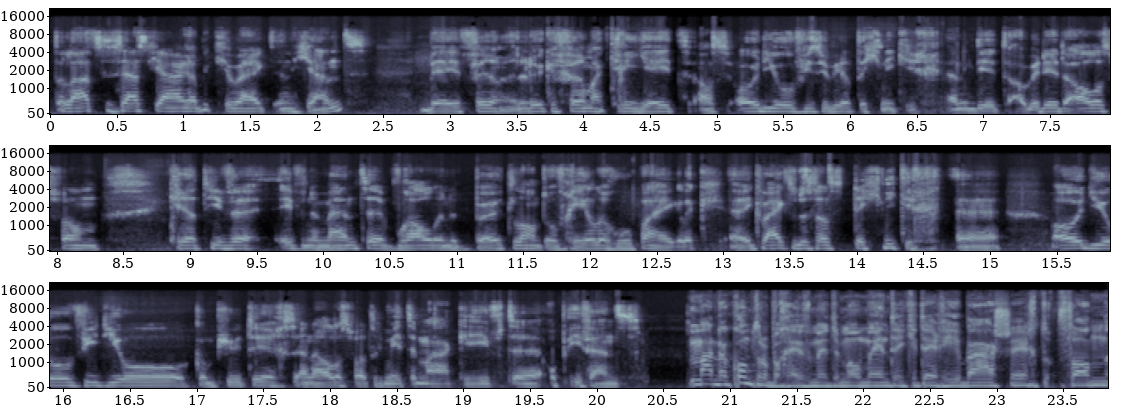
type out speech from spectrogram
de laatste zes jaar heb ik gewerkt in Gent. Bij een, leuke firma Create als audiovisueel technieker. En ik deed, we deden alles van creatieve evenementen, vooral in het buitenland, over heel Europa eigenlijk. Eh, Ik werkte dus als technieker. Eh, audio, video, computers en alles wat ermee te maken heeft eh, op events. Maar dan komt er op een gegeven moment een moment dat je tegen je baas zegt van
